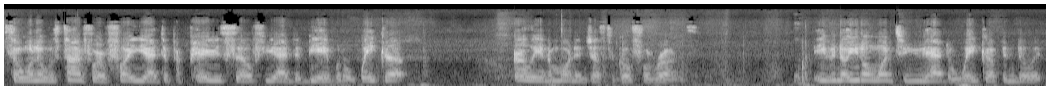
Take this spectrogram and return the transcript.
So when it was time for a fight, you had to prepare yourself. You had to be able to wake up early in the morning just to go for runs. Even though you don't want to, you had to wake up and do it.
